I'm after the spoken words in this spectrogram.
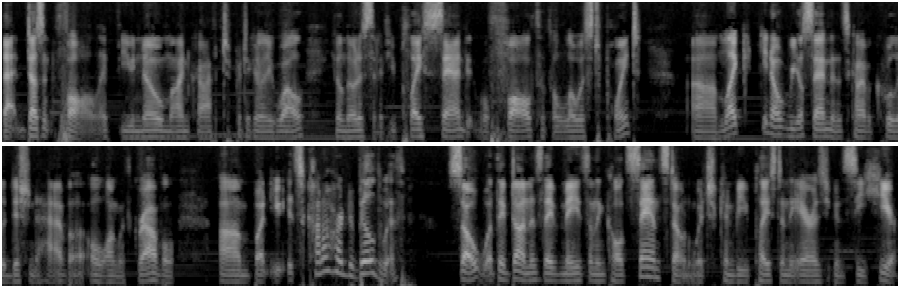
that doesn't fall. If you know Minecraft particularly well, you'll notice that if you place sand, it will fall to the lowest point. Um, like, you know, real sand, and it's kind of a cool addition to have uh, along with gravel. Um, but it's kind of hard to build with. So, what they've done is they've made something called sandstone, which can be placed in the air as you can see here.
